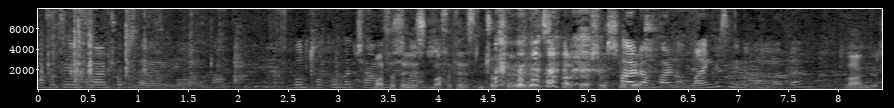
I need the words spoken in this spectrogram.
masa tenisi ben çok severim bu arada. Bunun topunu da çalmışlar. Masa tenis, masa tenisini çok severim evet arkadaşlar söyle. Pardon pardon. Langırs mıydı bunun adı? Langırt.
